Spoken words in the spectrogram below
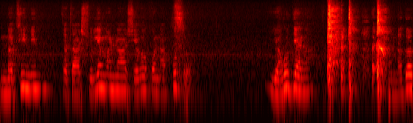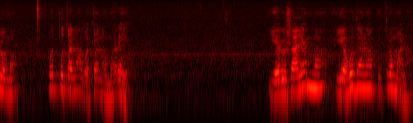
નથીનીમ તથા સુલેમાનના સેવકોના પુત્રો યહૂદિયાના નગરોમાં પોતપોતાના વતનોમાં રહ્યા. યરુશાલેમમાં યહૂદાના પુત્રોમાંના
